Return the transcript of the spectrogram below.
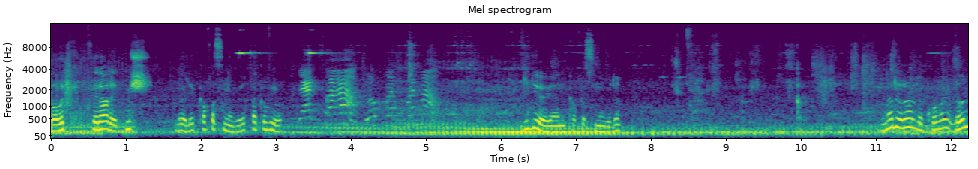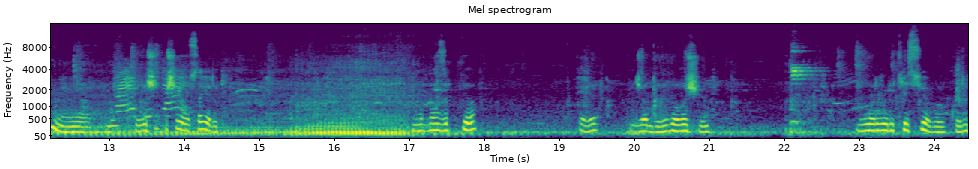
Balık firar etmiş. Böyle kafasına göre takılıyor. Gidiyor yani kafasına göre. Bunlar herhalde kolay ölmüyor ya. Değişik bir şey olsa gerek. Buradan zıplıyor. Böyle caddede dolaşıyor. Bunları böyle kesiyor balıkları.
